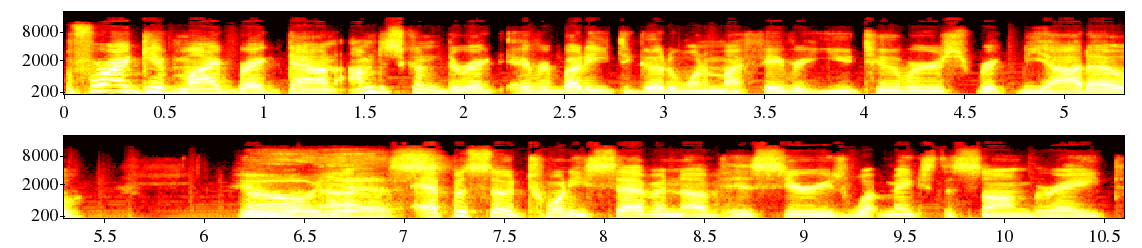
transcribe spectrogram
before I give my breakdown, I'm just going to direct everybody to go to one of my favorite YouTubers, Rick Beato, who oh uh, yes, episode 27 of his series "What Makes the Song Great"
